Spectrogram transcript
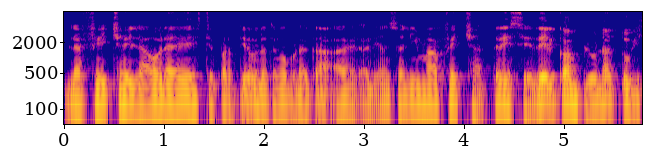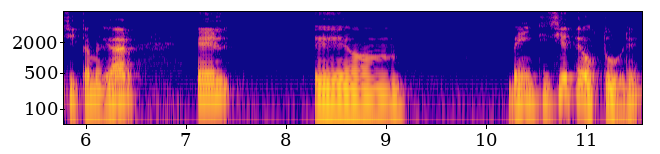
la fecha y la hora de este partido, que lo tengo por acá. A ver, Alianza Lima, fecha 13 del campeonato, visita Melgar el eh, um, 27 de octubre,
